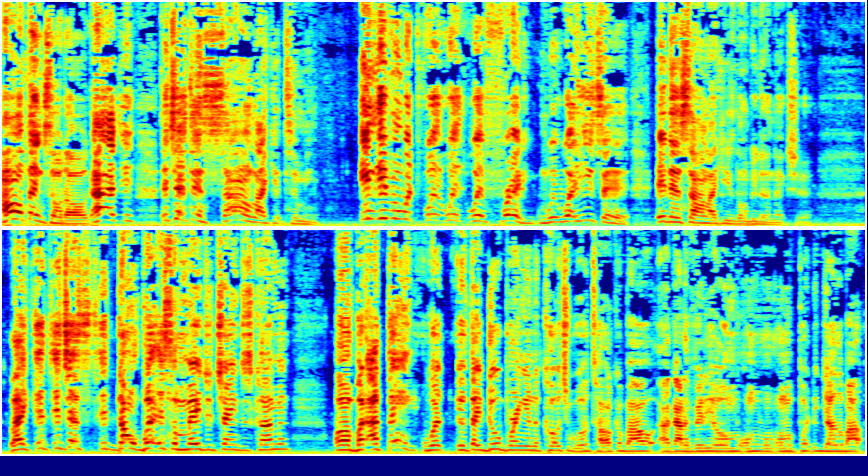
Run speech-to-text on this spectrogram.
I don't think so, dog. I, it, it just didn't sound like it to me. And even with with with, with Freddie, with what he said, it didn't sound like he's gonna be there next year. Like it, it just it don't. But it's some major changes coming. Um, but I think what if they do bring in the coach, we'll talk about. I got a video I'm, I'm, I'm gonna put together about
